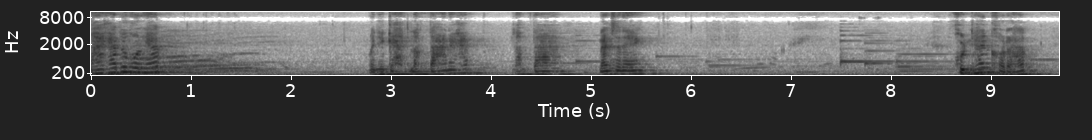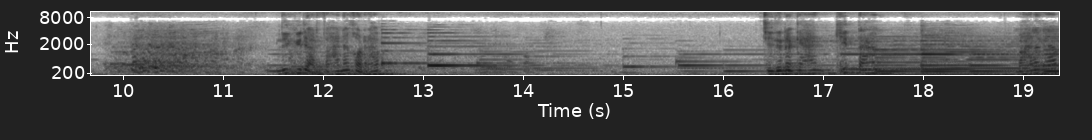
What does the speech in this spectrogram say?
มาครับทุกคนครับ บรรยากาศหลับตานะครับ หลับตา นักแสดง คุณท่านขอรับ นี่คือดาดฟ้านะขอรับ จินตนาการคิดตามมา แล้วครับ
